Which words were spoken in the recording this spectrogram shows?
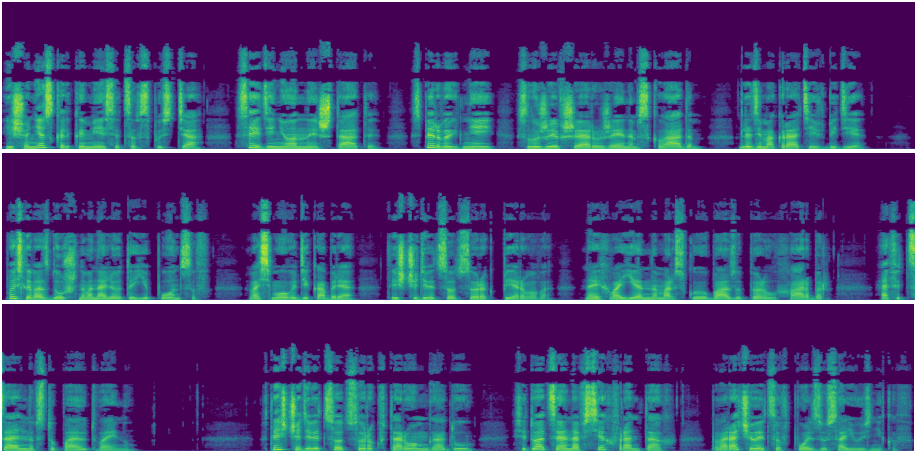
Еще несколько месяцев спустя Соединенные Штаты, с первых дней служившие оружейным складом для демократии в беде, после воздушного налета японцев 8 декабря 1941 на их военно-морскую базу Пёрл-Харбор официально вступают в войну. В 1942 году ситуация на всех фронтах поворачивается в пользу союзников.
